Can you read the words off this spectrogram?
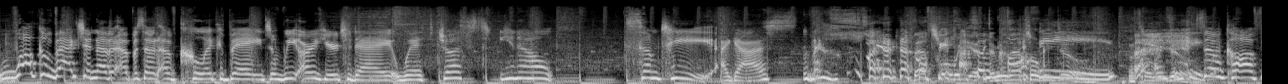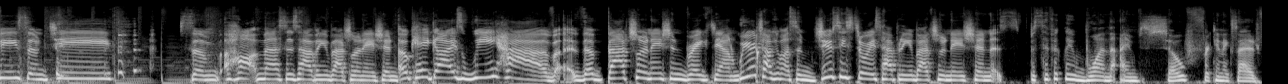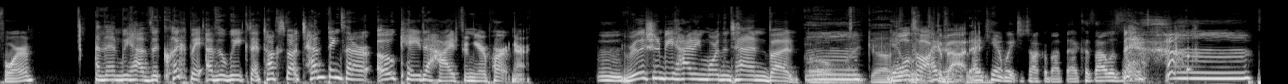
Welcome back to another episode of Clickbait. We are here today with just, you know, some tea, I guess. I. That's what we. I mean, that's what we do. That's what we do. some coffee, some tea, some hot messes happening in Bachelor Nation. Okay, guys, we have the Bachelor Nation breakdown. We are talking about some juicy stories happening in Bachelor Nation, specifically one that I'm so freaking excited for. And then we have the clickbait of the week that talks about 10 things that are okay to hide from your partner. You really shouldn't be hiding more than 10, but Oh my god. We'll talk I about can't- it. I can't wait to talk about that because I was like, mm,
